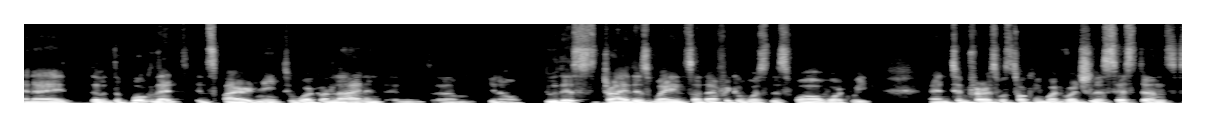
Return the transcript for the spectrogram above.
and I the the book that inspired me to work online and and um, you know do this try this way in South Africa was this four hour work week, and Tim Ferriss was talking about virtual assistants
